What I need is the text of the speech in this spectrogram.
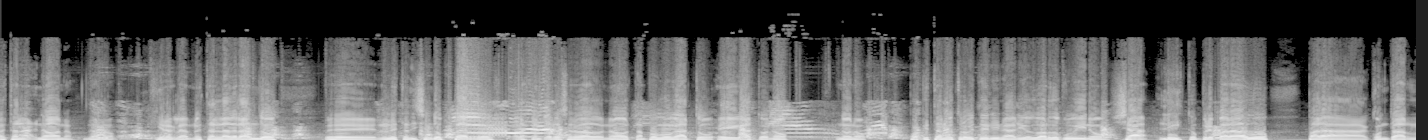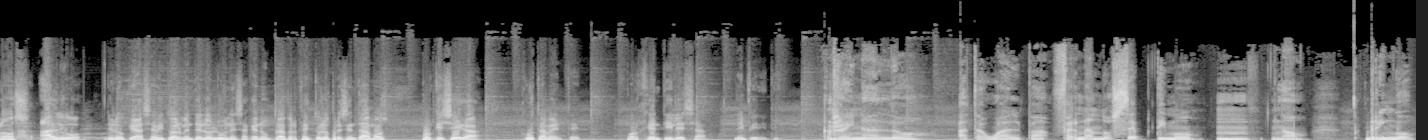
no están, no, no, no, no. Quiero aclarar, no están ladrando, eh, no le están diciendo perros a la gente reservado, no, tampoco gato, eh, gato no, no, no, porque está nuestro veterinario Eduardo Cubino ya listo, preparado para contarnos algo de lo que hace habitualmente los lunes acá en un plan perfecto. Lo presentamos porque llega justamente por gentileza de Infinity. Reinaldo, Atahualpa, Fernando VII, mm, no. Ringo,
